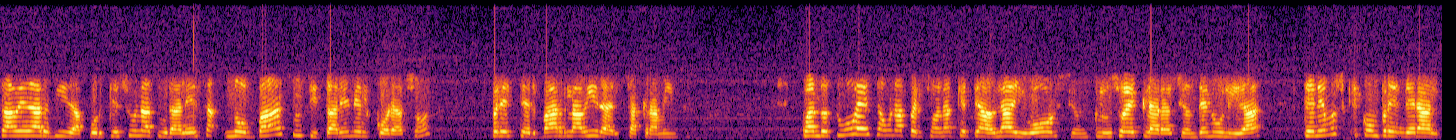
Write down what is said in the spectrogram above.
sabe dar vida porque es su naturaleza, nos va a suscitar en el corazón preservar la vida del sacramento. Cuando tú ves a una persona que te habla de divorcio, incluso declaración de nulidad, tenemos que comprender algo.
